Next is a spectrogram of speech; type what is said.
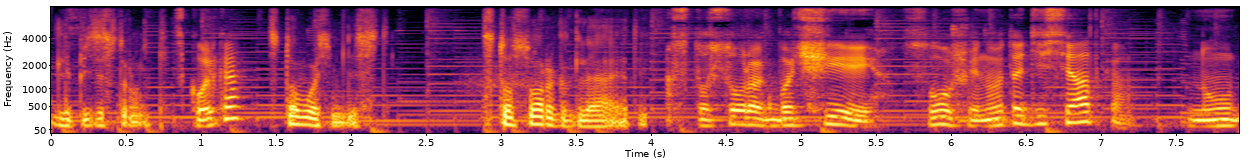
для пятиструнки. Сколько? 180. 140 для этой. 140 бачей. Слушай, ну это десятка. Ну,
